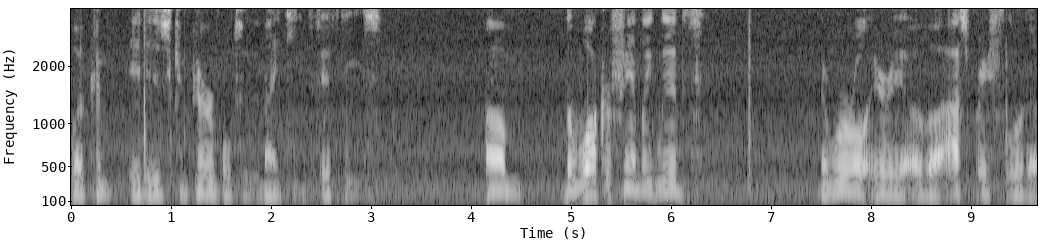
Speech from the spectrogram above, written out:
but com- it is comparable to the 1950s. Um, the Walker family lived in a rural area of uh, Osprey, Florida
